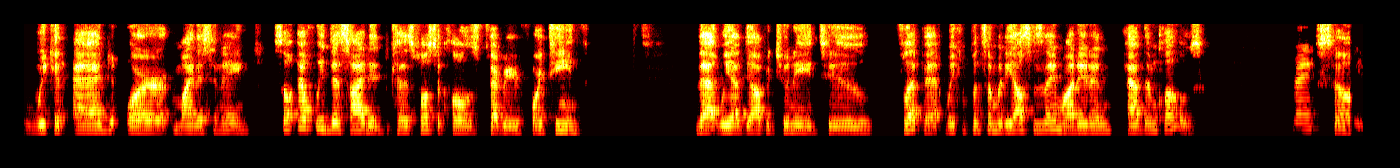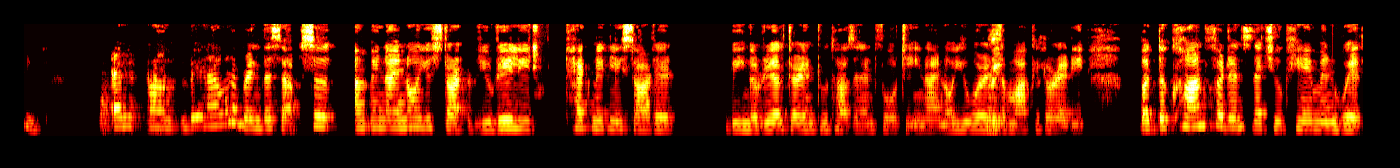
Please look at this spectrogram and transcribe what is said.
we could add or minus a name. So if we decided, because it's supposed to close February 14th, that we have the opportunity to flip it, we can put somebody else's name on it and have them close. Right. So. And um, Bain, I want to bring this up. So, I mean, I know you start, you really technically started being a realtor in 2014. I know you were right. in the market already, but the confidence that you came in with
